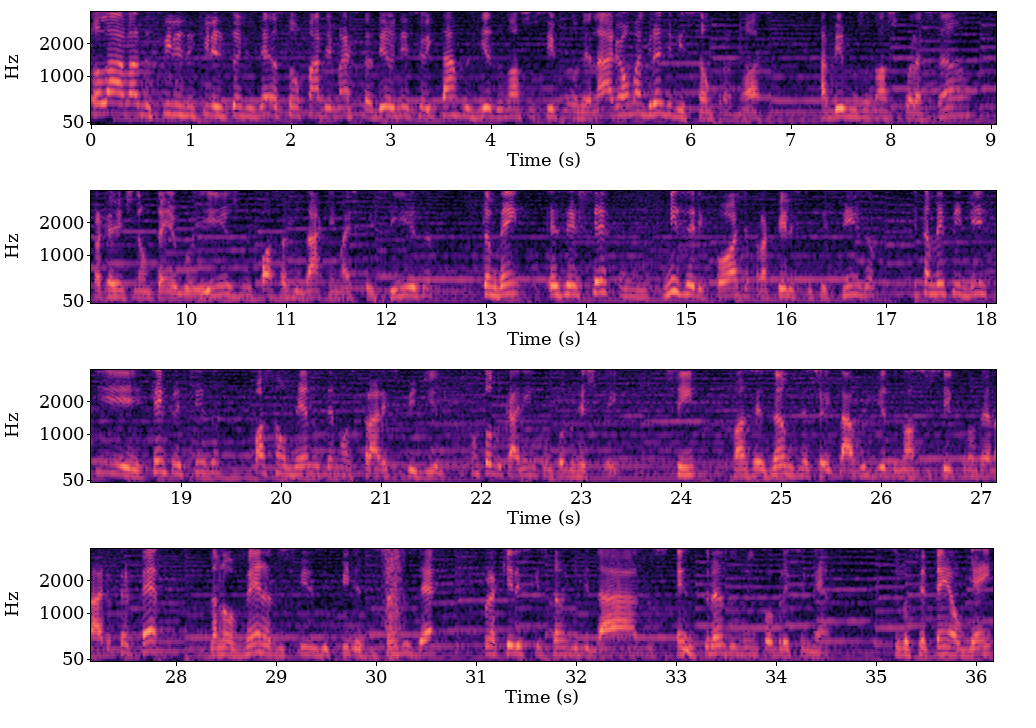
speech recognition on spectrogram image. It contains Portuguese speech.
Olá, amados filhos e filhas de São José, eu sou o Padre Márcio Tadeu e nesse oitavo dia do nosso ciclo novenário há uma grande missão para nós, abrirmos o nosso coração para que a gente não tenha egoísmo e possa ajudar quem mais precisa, também exercer com misericórdia para aqueles que precisam e também pedir que quem precisa possa ao menos demonstrar esse pedido, com todo carinho, com todo respeito. Sim, nós rezamos nesse oitavo dia do nosso ciclo novenário perpétuo da novena dos filhos e filhas de São José, por aqueles que estão endividados, entrando no empobrecimento. Se você tem alguém,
